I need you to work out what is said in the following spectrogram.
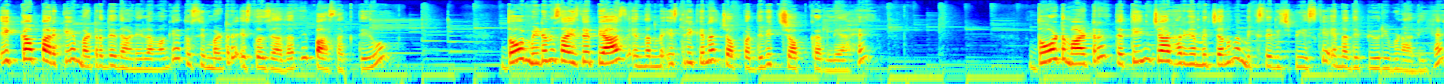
ਇੱਕ ਕੱਪ ਭਰ ਕੇ ਮਟਰ ਦੇ ਦਾਣੇ ਲਵਾਂਗੇ। ਤੁਸੀਂ ਮਟਰ ਇਸ ਤੋਂ ਜ਼ਿਆਦਾ ਵੀ ਪਾ ਸਕਦੇ ਹੋ। ਦੋ ਮੀਡੀਅਮ ਸਾਈਜ਼ ਦੇ ਪਿਆਜ਼, ਇਹਨਾਂ ਨੂੰ ਮੈਂ ਇਸ ਤਰੀਕੇ ਨਾਲ ਚੌਪਰ ਦੇ ਵਿੱਚ ਚੌਪ ਕਰ ਲਿਆ ਹੈ। ਦੋ ਟਮਾਟਰ ਤੇ ਤਿੰਨ ਚਾਰ ਹਰੀਆਂ ਮਿਰਚਾਂ ਨੂੰ ਮੈਂ ਮਿਕਸੀ ਵਿੱਚ ਪੀਸ ਕੇ ਇਹਨਾਂ ਦੀ ਪਿਊਰੀ ਬਣਾ ਲਈ ਹੈ।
